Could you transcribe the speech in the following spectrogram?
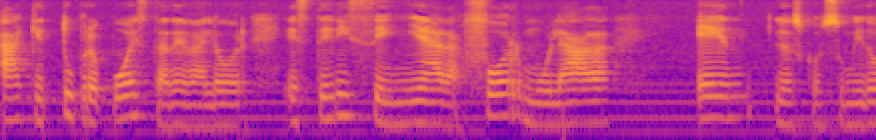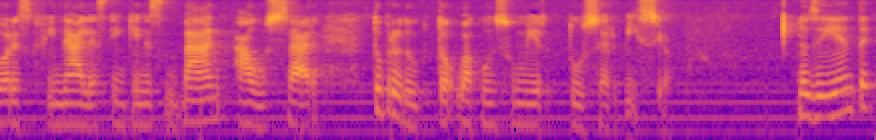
a que tu propuesta de valor esté diseñada, formulada en los consumidores finales, en quienes van a usar tu producto o a consumir tu servicio. Lo siguiente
